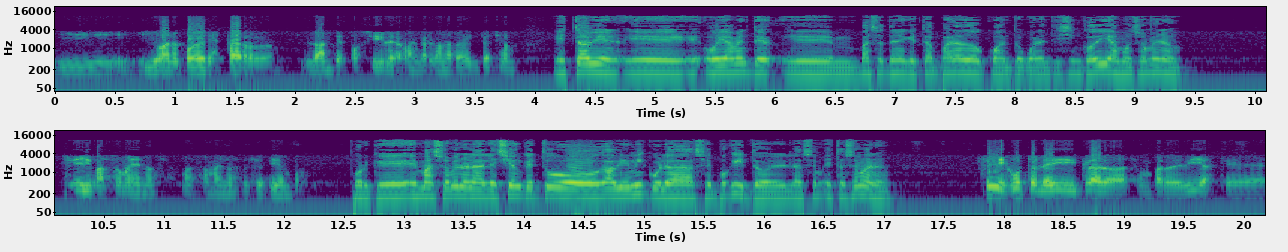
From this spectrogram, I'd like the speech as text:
y, bueno, poder estar lo antes posible, arrancar con la rehabilitación. Está bien, eh, obviamente eh, vas a tener que estar parado, ¿cuánto? ¿45 días más o menos? Sí, más o menos, más o menos ese tiempo. Porque es más o menos la lesión que tuvo Gaby Mícula hace poquito, esta semana. Sí, justo leí, claro, hace un par de días que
